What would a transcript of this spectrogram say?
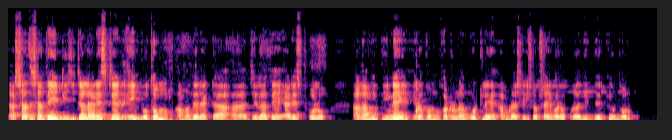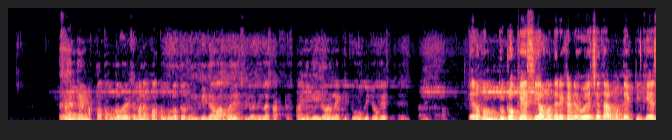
তার সাথে সাথে এই ডিজিটাল অ্যারেস্টের এই প্রথম আমাদের একটা জেলাতে অ্যারেস্ট হলো। আগামী দিনে এরকম ঘটনা ঘটলে আমরা সেই সব সাইবার অপরাধীদেরকেও ধরবো। কতগুলো হয়েছে? মানে কতগুলো তো হুমকি দেওয়া হয়েছিল? যেগুলো সাকসেস হয়নি? এই ধরনের কিছু অভিযোগ এসছে? এরকম দুটো কেসই আমাদের এখানে হয়েছে। তার মধ্যে একটি কেস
